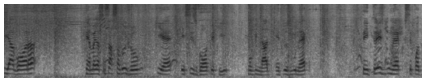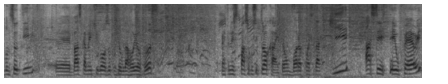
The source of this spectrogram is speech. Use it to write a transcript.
E agora tem a melhor sensação do jogo, que é esses golpes aqui combinados entre os bonecos. Tem três bonecos que você pode pôr no seu time. É basicamente igual aos outros jogos da Royal Bus. Apertando esse espaço eu consigo trocar. Então bora com essa daqui. Acertei o parry.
